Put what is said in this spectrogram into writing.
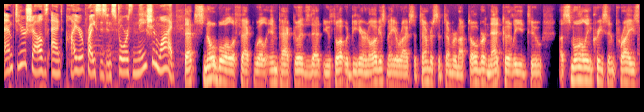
emptier shelves and higher prices in stores nationwide. That snowball effect will impact goods that you thought would be here in August, may arrive September, September and October, and that could lead to a small increase in price.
